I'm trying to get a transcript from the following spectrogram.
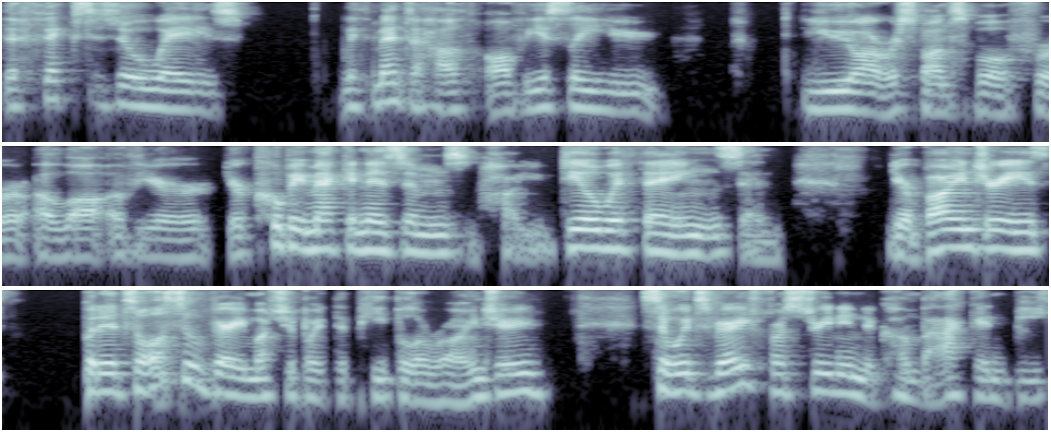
the fix is always with mental health. Obviously, you you are responsible for a lot of your your coping mechanisms, and how you deal with things, and your boundaries. But it's also very much about the people around you. So it's very frustrating to come back and be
